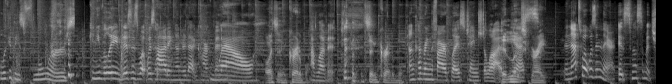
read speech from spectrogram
Look at these floors. Can you believe this is what was hiding under that carpet? wow. Oh, it's incredible. I love it. It's incredible. Uncovering the fireplace changed a lot. It looks Yes. great. and that's what was in there. it smells so much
